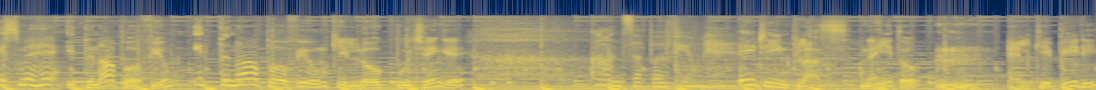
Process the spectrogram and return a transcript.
इसमें है इतना परफ्यूम इतना परफ्यूम कि लोग पूछेंगे कौन सा परफ्यूम है? 18 प्लस नहीं तो एल के पी डी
